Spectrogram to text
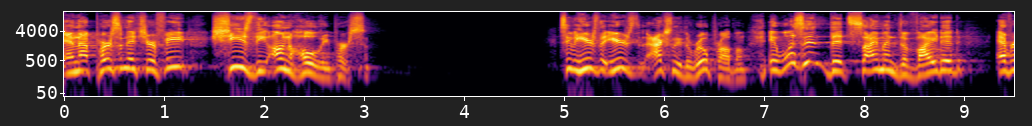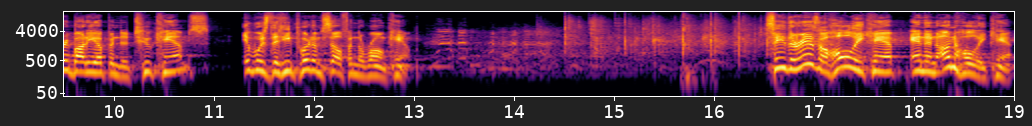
and that person at your feet, she's the unholy person. See, here's, the, here's actually the real problem. It wasn't that Simon divided everybody up into two camps, it was that he put himself in the wrong camp. See, there is a holy camp and an unholy camp.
